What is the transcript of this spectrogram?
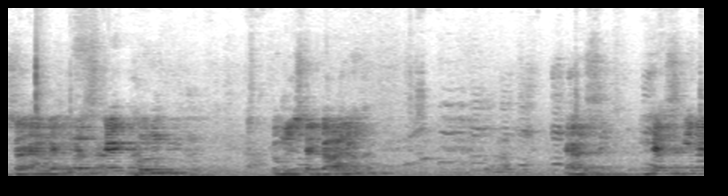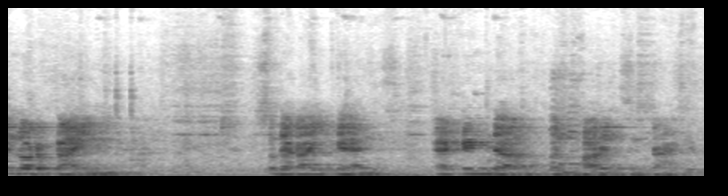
So I am very much grateful to Mr. Gali as he has given a lot of time so that I can attend the conference in time.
